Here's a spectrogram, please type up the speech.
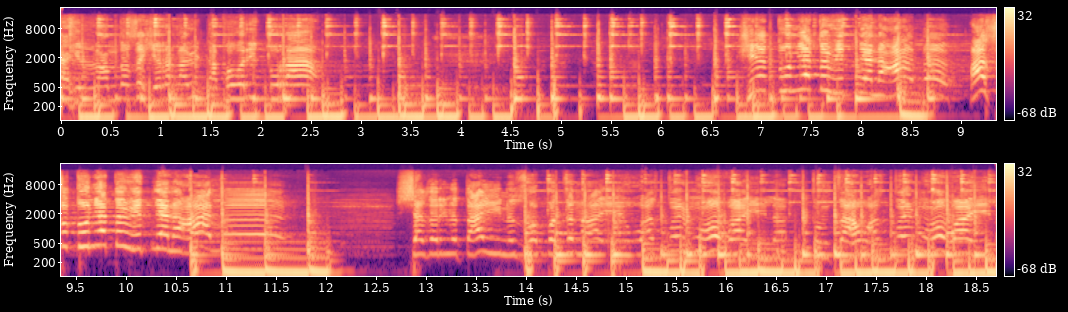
शाहीर रामदास हिरा लावी तुरा. हे दुनियात विज्ञान आलं असं दुनियात विज्ञान आलं. शेजारीनं ताईनं झोपत नाही वाजतोय मोबाईल तुमचा वाजतोय मोबाईल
